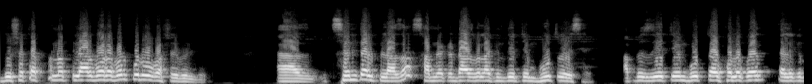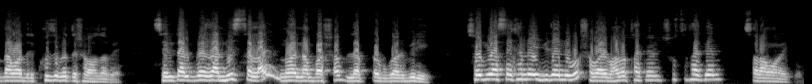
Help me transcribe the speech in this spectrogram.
দুশো তেপ্পান্ন প্লার বরাবর পূর্ব পাশের বিল্ডিং সেন্ট্রাল প্লাজা সামনে একটা ডাসবেলা কিন্তু এটিএম বুথ রয়েছে। আপনি যদি এটিএম বুথটাও ফলো করেন, তাহলে কিন্তু আমাদের খুঁজে পেতে সহজ হবে। সেন্ট্রাল প্লেজার নিচ তলায় নয় নাম্বার সব ল্যাপটপ গড় বিড়ি। ছবি আছে এখানে এই বিদায় নিব। সবাই ভালো থাকেন, সুস্থ থাকেন। সালাম আলাইকুম।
